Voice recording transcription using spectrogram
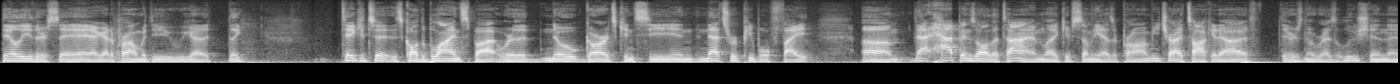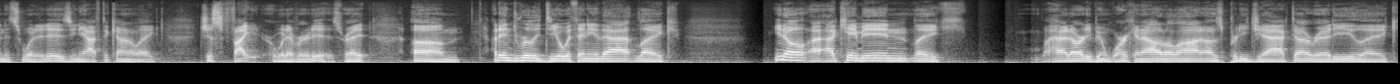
they'll either say, "Hey, I got a problem with you. We got to like take it to it's called the blind spot where the, no guards can see and, and that's where people fight um, that happens all the time like if somebody has a problem you try to talk it out if there's no resolution then it's what it is and you have to kind of like just fight or whatever it is right um, i didn't really deal with any of that like you know I, I came in like i had already been working out a lot i was pretty jacked already like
